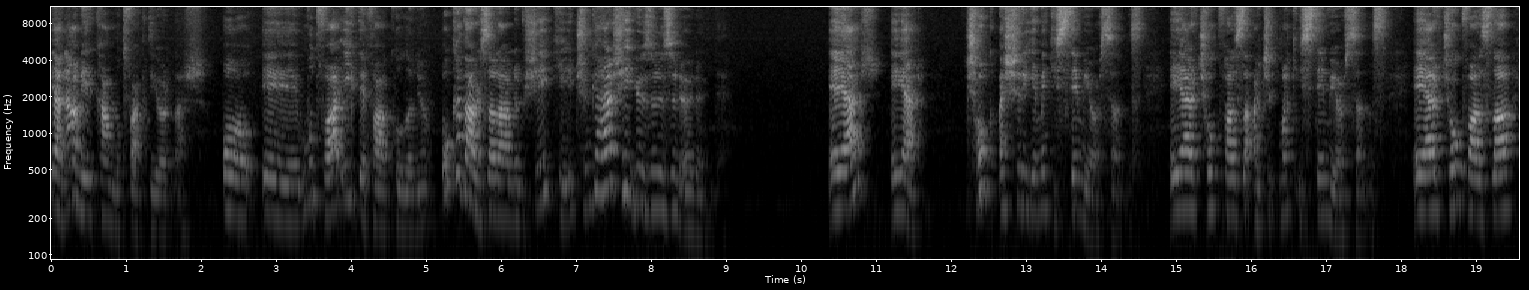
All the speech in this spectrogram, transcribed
Yani Amerikan mutfak diyorlar. O e, mutfağı ilk defa kullanıyorum. O kadar zararlı bir şey ki çünkü her şey gözünüzün önünde. Eğer eğer çok aşırı yemek istemiyorsanız, eğer çok fazla acıkmak istemiyorsanız, eğer çok fazla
